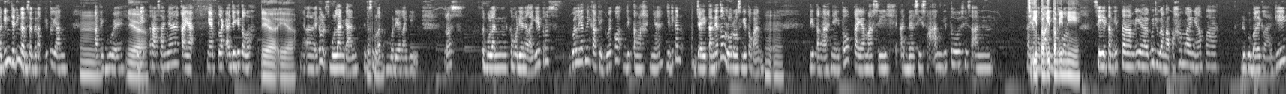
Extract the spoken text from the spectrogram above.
daging jadi nggak bisa gerak gitu ya Hmm. kaki gue. Iya. Jadi rasanya kayak ngeplek aja gitu loh. Iya, iya. Eh, itu sebulan kan, itu sebulan kemudian lagi. Terus sebulan kemudiannya lagi terus gue lihat nih kaki gue kok di tengahnya jadi kan jahitannya tuh lurus gitu kan Mm-mm. di tengahnya itu kayak masih ada sisaan gitu sisaan Si hitam-hitam gitu ini. si hitam-hitam iya gue juga nggak paham lah ini apa gue balik lagi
